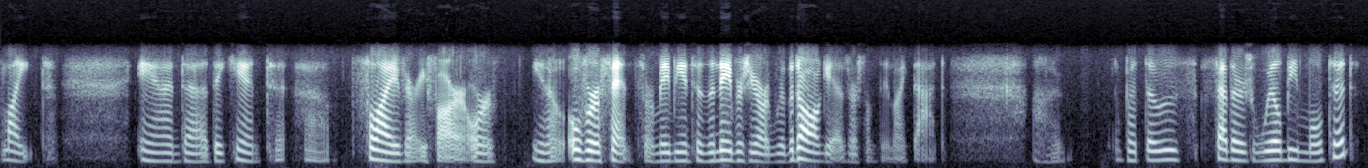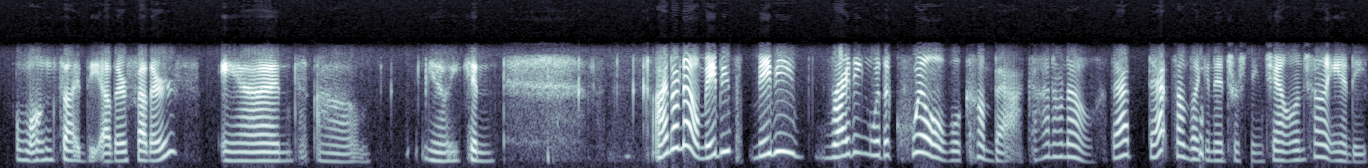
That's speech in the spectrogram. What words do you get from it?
flight, and uh, they can't uh, fly very far or you know over a fence or maybe into the neighbor's yard where the dog is or something like that. Uh, but those feathers will be molted alongside the other feathers. And um you know you can I don't know, maybe maybe writing with a quill will come back. I don't know. That that sounds like an interesting challenge, huh, Andy?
